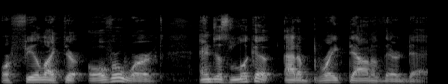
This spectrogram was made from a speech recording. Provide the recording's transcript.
or feel like they're overworked and just look at, at a breakdown of their day.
